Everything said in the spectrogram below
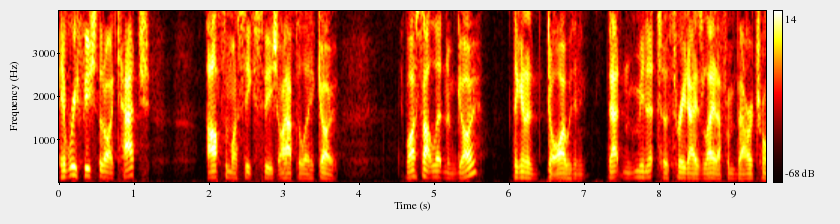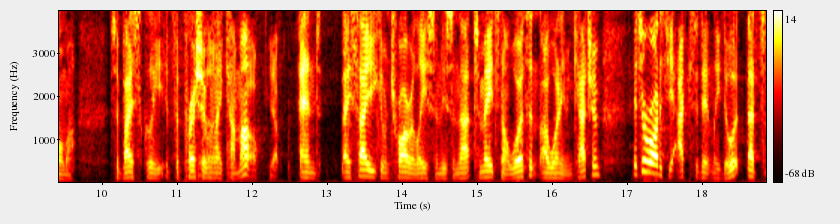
Every fish that I catch after my sixth fish, I have to let it go. If I start letting them go, they're going to die within that minute to three days later from barotrauma. So basically, it's the pressure when they come up Oh, yep. and they say you can try release and this and that. To me, it's not worth it. I won't even catch them. It's all right if you accidentally do it. That's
